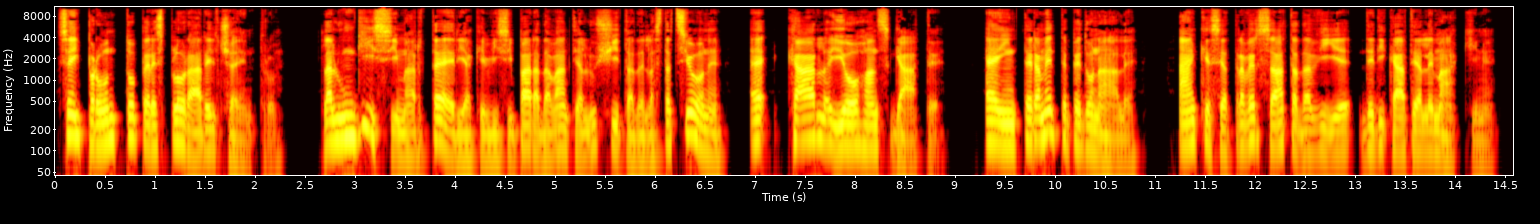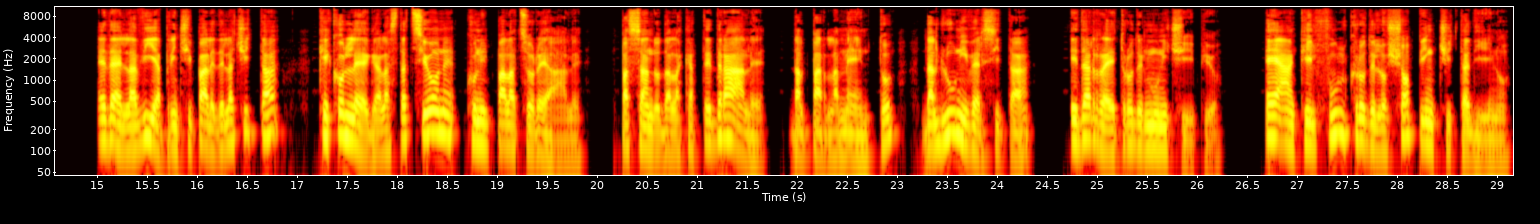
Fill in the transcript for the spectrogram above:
sei pronto per esplorare il centro. La lunghissima arteria che vi si para davanti all'uscita della stazione è Karl Johans Gate. È interamente pedonale anche se attraversata da vie dedicate alle macchine, ed è la via principale della città che collega la stazione con il Palazzo Reale, passando dalla cattedrale, dal Parlamento, dall'università e dal retro del municipio. È anche il fulcro dello shopping cittadino,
